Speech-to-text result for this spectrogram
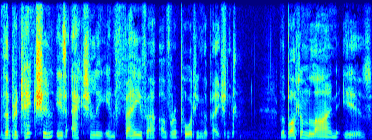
The protection is actually in favour of reporting the patient. The bottom line is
